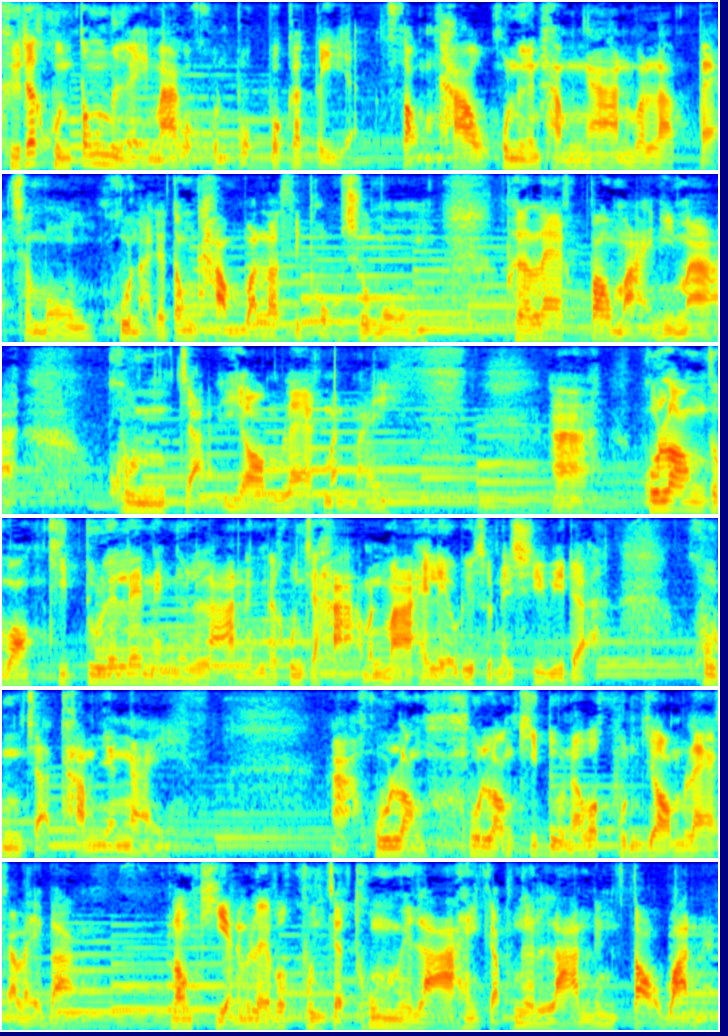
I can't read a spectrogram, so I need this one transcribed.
คือถ้าคุณต้องเหนื่อยมากกว่าคนปกปกติสองเท่า คนอื่นทำงานวันละ 8 ชั่วโมง คุณอาจจะต้องทำวันละ 16 ชั่วโมง เพื่อแลกเป้าหมายนี้มา คุณจะยอมแลกมันไหมอ่าคุณลองจะมองคิดดูเล่นๆเนี่ยเงินล้านหนึ่งถ้าคุณจะหามันมาให้เร็วที่สุดในชีวิตอะ คุณจะทำยังไงอะคุณลองคุณลองคิดดูนะว่าคุณยอมแลกอะไรบ้าง ลองเขียนไว้เลยว่าคุณจะทุ่มเวลาให้กับเงินล้านหนึ่งต่อวันอะ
